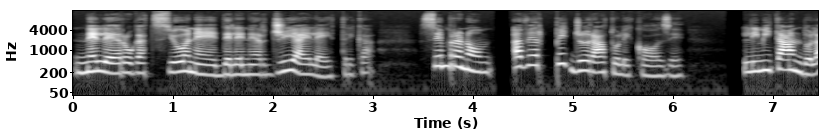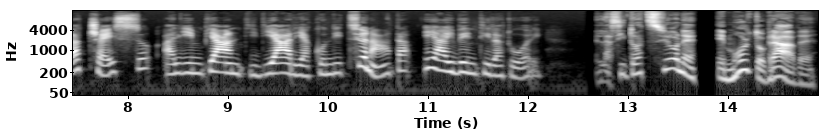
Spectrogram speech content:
nell'erogazione dell'energia elettrica sembrano aver peggiorato le cose, limitando l'accesso agli impianti di aria condizionata e ai ventilatori. La situazione è molto grave.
